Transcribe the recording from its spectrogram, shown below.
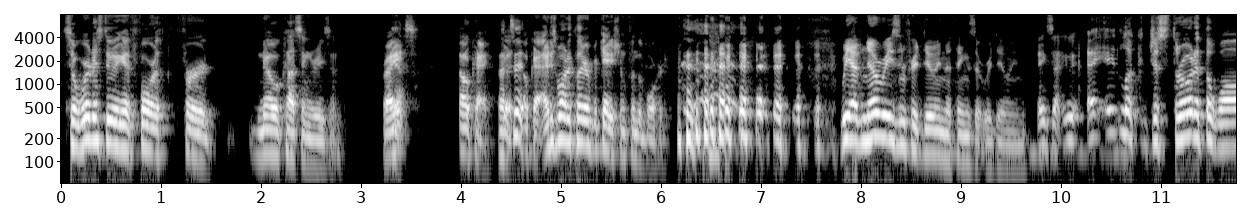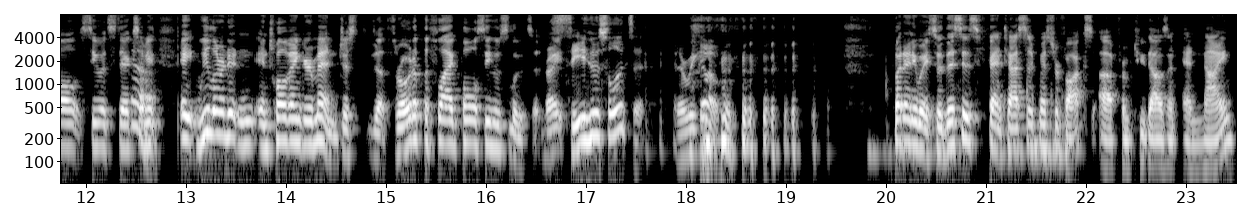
So we're just doing it fourth for no cussing reason, right? Yes. Okay. That's good. it. Okay. I just want a clarification from the board. we have no reason for doing the things that we're doing. Exactly. It- look, just throw it at the wall, see what sticks. I mean, hey, we learned it in, in 12 Angry Men. Just uh, throw it up the flagpole, see who salutes it, right? See who salutes it. There we go. but anyway, so this is Fantastic Mr. Fox uh, from 2009.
